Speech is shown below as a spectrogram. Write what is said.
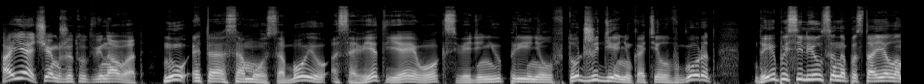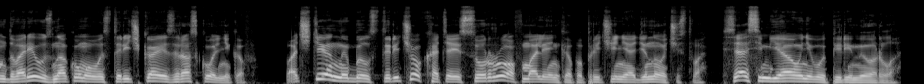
А я чем же тут виноват? Ну, это само собою, а совет я его к сведению принял. В тот же день укатил в город, да и поселился на постоялом дворе у знакомого старичка из Раскольников. Почтенный был старичок, хотя и суров маленько по причине одиночества. Вся семья у него перемерла.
